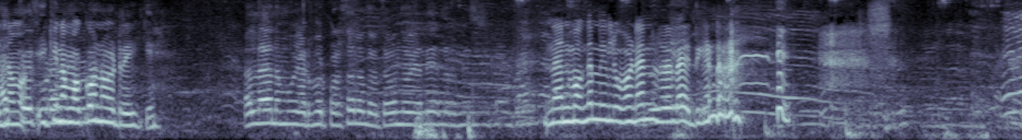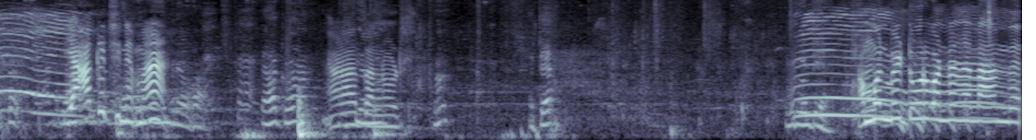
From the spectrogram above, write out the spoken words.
ಇದು ನಮ್ಮ ಈಕಿ ನಮ್ಮ ಅಕ್ಕ ನೋಡ್ರಿ ಈಕೆ. ಅಲ್ಲ ನಮ್ಮ ಎರಡು ಮೂರು ಪರ್ಸನ್ ಅಂದ್ರೆ ತಗೊಂಡು ಎಲೆ ನನ್ನ ಮಗನ ಇಲ್ಲಿ ಒಣನಿರಲ್ಲ ಎತ್ಕೊಂಡ್ರ. ಯಾಕೆ ಚಿನ್ನಮ್ಮ? ನೋಡ್ರಿ. ಅಮ್ಮನ್ ಬಿಟ್ಟು ಊರ್ ಕೊಂಡನಲ್ಲ ಅಂದೆ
